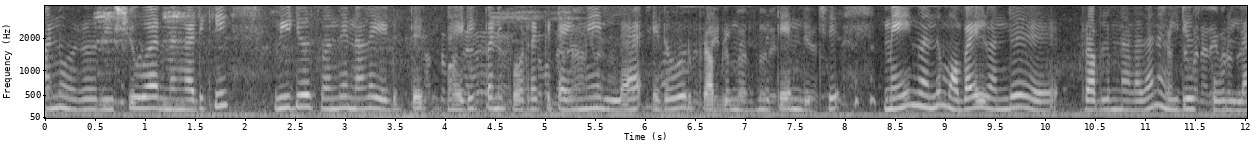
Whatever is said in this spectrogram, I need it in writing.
ஒன் ஒரு ஒரு இஷ்யூவாக இருந்தங்காட்டிக்கு வீடியோஸ் வந்து என்னால் எடுத்து எடிட் பண்ணி போடுறதுக்கு டைமே இல்லை. ஏதோ ஒரு ப்ராப்ளம் இருந்துகிட்டே இருந்துச்சு. மெயின் வந்து மொபைல் வந்து ப்ராப்ளம்னால தான் நான் வீடியோஸ் போடல.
